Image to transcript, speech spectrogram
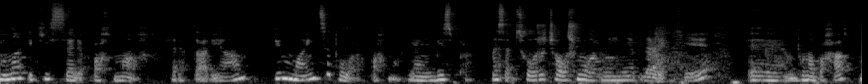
buna iki hissəli baxmaq tərəfdarıyam bir mindset olaraq baxmaq. Yəni biz məsələn psixoloji çalışma olaraq nə edə bilərik ki, e, buna baxaq,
